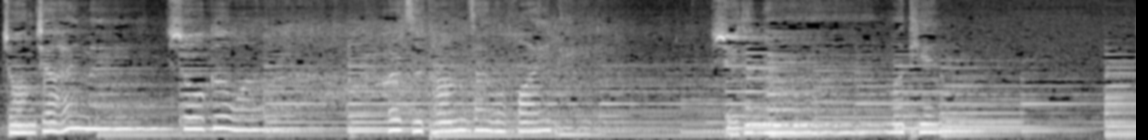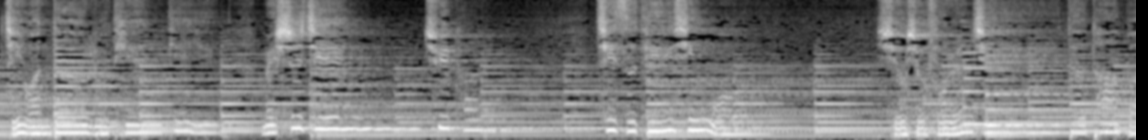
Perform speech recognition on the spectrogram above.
庄稼还没收割完，儿子躺在我怀里，睡得那么甜。今晚的露天电影没时间去看，妻子提醒我，修修缝纫机的踏板。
